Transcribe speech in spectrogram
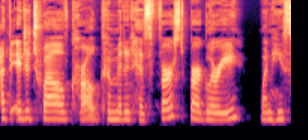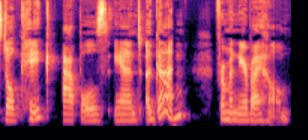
At the age of 12, Carl committed his first burglary when he stole cake, apples, and a gun from a nearby home.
